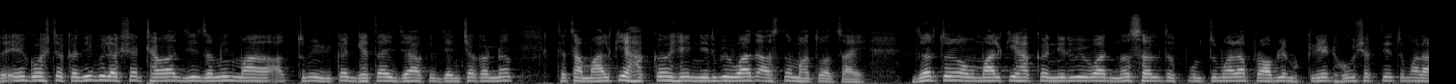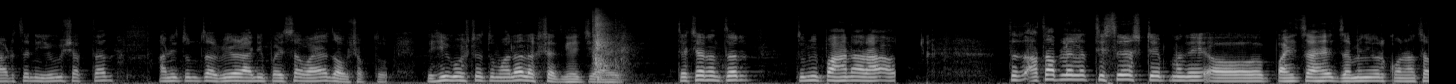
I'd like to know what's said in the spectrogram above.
तर एक गोष्ट कधी बी लक्षात ठेवा जी जमीन मा तुम्ही विकत घेताय ज्या ज्यांच्याकडनं त्याचा मालकी हक्क हे निर्विवाद असणं महत्त्वाचं आहे. जर तो मालकी हक्क निर्विवाद नसेल तर तुम्हाला प्रॉब्लेम क्रिएट होऊ शकते तुम्हाला अडचणी येऊ शकतात आणि तुमचा वेळ आणि पैसा वाया जाऊ शकतो. तर ही गोष्ट तुम्हाला लक्षात घ्यायची आहे. त्याच्यानंतर तुम्ही पाहणार आहात. तर आता आपल्याला तिसऱ्या स्टेपमध्ये पाहायचं आहे जमिनीवर कोणाचा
